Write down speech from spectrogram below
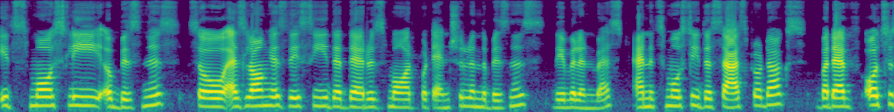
it's mostly a business. So as long as they see that there is more potential in the business, they will invest. And it's mostly the SaaS products. But I've also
